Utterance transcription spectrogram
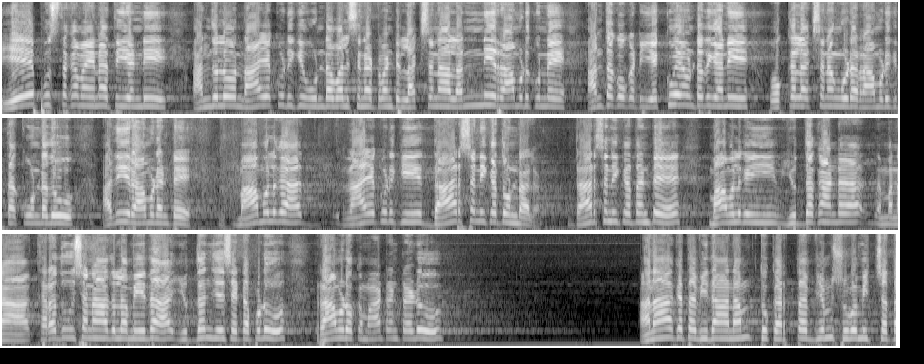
ఏ పుస్తకమైనా తీయండి అందులో నాయకుడికి ఉండవలసినటువంటి లక్షణాలన్నీ రాముడికి ఉన్నాయి. అంతకొకటి ఎక్కువే ఉంటుంది కానీ ఒక్క లక్షణం కూడా రాముడికి తక్కువ ఉండదు. అది రాముడు అంటే మామూలుగా నాయకుడికి దార్శనికత ఉండాలి. దార్శనికత అంటే మామూలుగా ఈ యుద్ధకాండ మన కరదూషణాదుల మీద యుద్ధం చేసేటప్పుడు రాముడు ఒక మాట అంటాడు అనాగత విధానం తు కర్తవ్యం శుభమిచ్చత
